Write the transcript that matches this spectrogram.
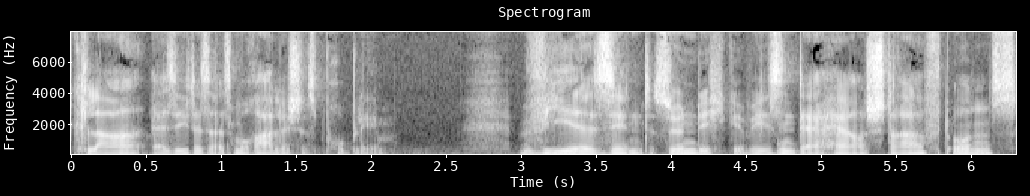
Klar, er sieht es als moralisches Problem. Wir sind sündig gewesen, der Herr straft uns,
